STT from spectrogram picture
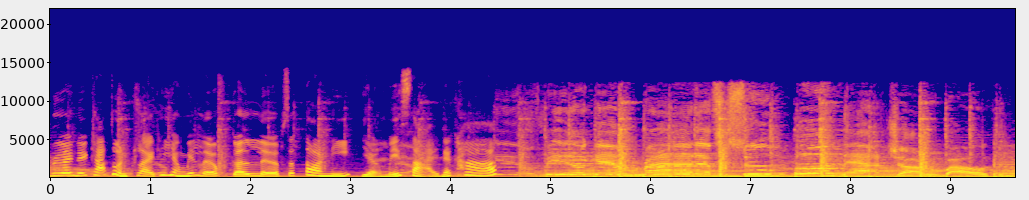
เรื่อยๆนะคะส่วนใครที่ยังไม่เลิฟก็เลิฟซะตอนนี้ยังไม่สายนะคะ wild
